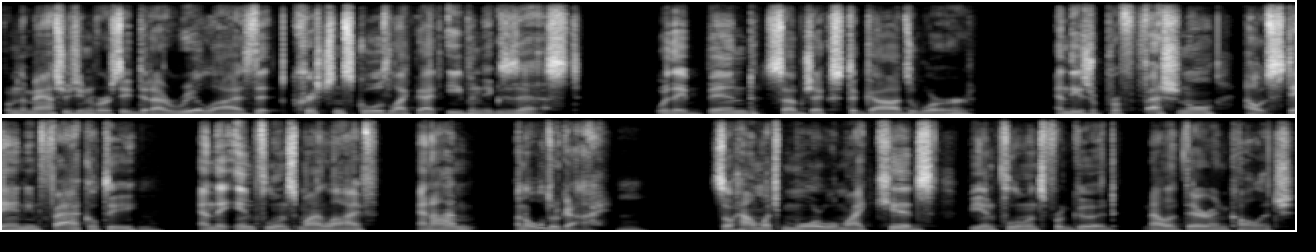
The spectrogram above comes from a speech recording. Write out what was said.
from the Master's University, did I realize that Christian schools like that even exist, where they bend subjects to God's word. And these are professional, outstanding faculty, Mm. and they influence my life. And I'm an older guy. Mm. So, how much more will my kids be influenced for good now that they're in college?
